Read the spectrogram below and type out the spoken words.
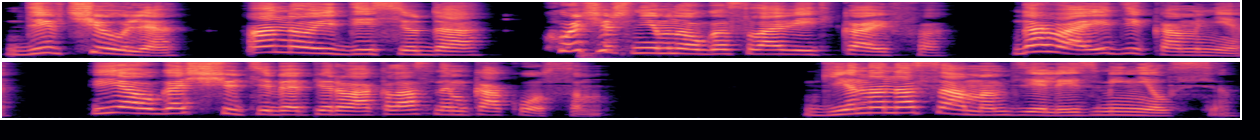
«Девчуля, а ну иди сюда. Хочешь немного словить кайфа? Давай, иди ко мне. Я угощу тебя первоклассным кокосом». Гена на самом деле изменился.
